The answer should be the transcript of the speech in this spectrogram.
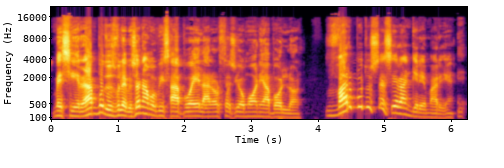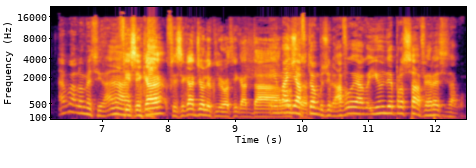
Με σειρά που τους βλέπεις, όχι να μου πεις από έλα όρθωση ομόνια από όλων. Βάρ μου τους σε σειρά κύριε Μάρια. Ε, Α, βάλω με σειρά. Να- Φυσικά, φυσικά και ολοκληρωθήκαν τα Ε, μα γι' ρόστερ. αυτό που σου λέω, αφού γίνονται προς αφαιρέσεις ακόμα.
